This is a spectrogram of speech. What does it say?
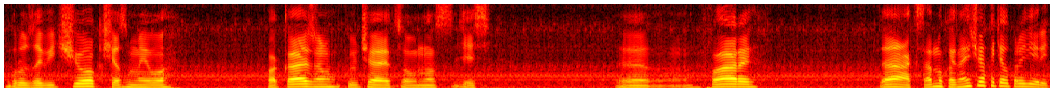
грузовичок. Сейчас мы его покажем. Включается у нас здесь э, фары. Так, а ну-ка, я что хотел проверить?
